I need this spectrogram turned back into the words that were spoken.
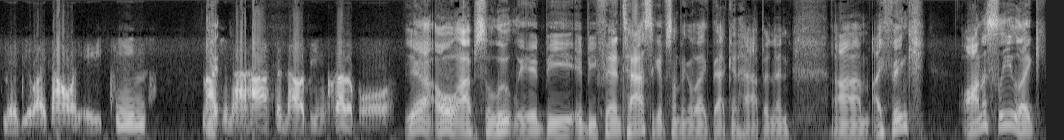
to maybe like, I don't know, eight teams. Imagine that happen. That would be incredible. Yeah. Oh, absolutely. It'd be it'd be fantastic if something like that could happen. And um, I think honestly, like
